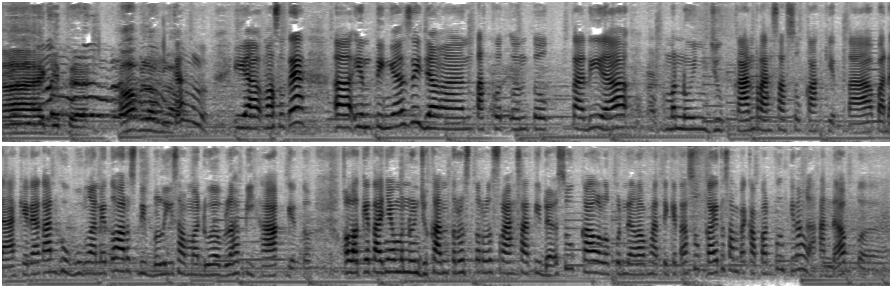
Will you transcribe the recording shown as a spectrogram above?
Ah gitu. Oh belum belum. kan lu iya maksudnya eh, intinya sih jangan takut untuk tadi ya menunjukkan rasa suka kita. Pada akhirnya kan hubungan itu harus dibeli sama dua belah pihak gitu. Kalau kitanya menunjukkan terus-terus rasa tidak suka walaupun dalam hati kita suka itu sampai kapan pun kita nggak akan dapet.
